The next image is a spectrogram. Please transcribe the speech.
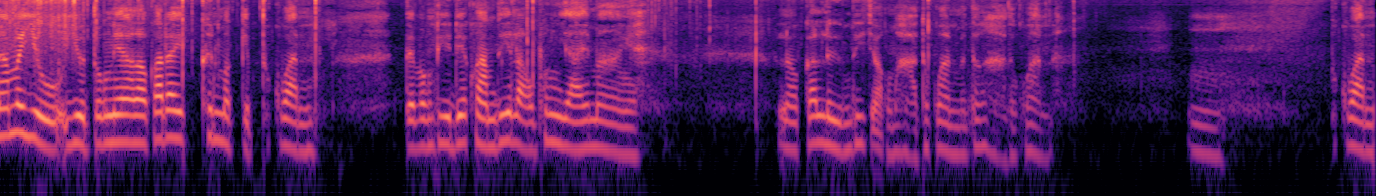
นะมาอยู่อยู่ตรงเนี้ยเราก็ได้ขึ้นมาเก็บทุกวัน แต่บางทีด้วยความที่เราเพิ่งย้ายมาไง เราก็ลืมที่จะออกมาหาทุกวันมันต้องหาทุกวัน อืม ทุกวัน น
